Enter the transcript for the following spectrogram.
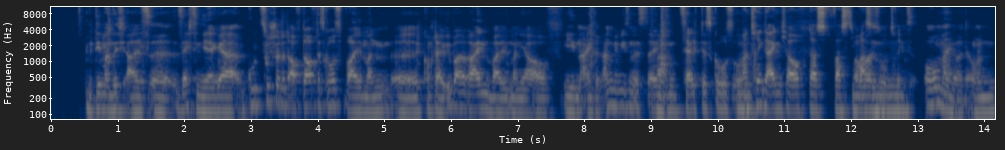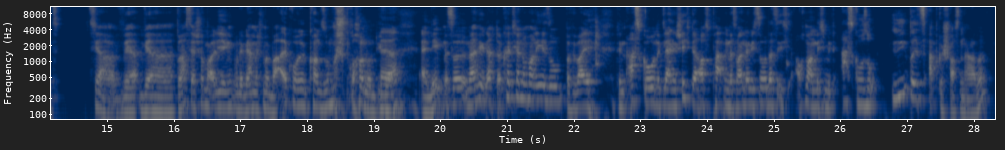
mit dem man sich als äh, 16-Jähriger gut zuschüttet auf Dorfdiskos, weil man äh, kommt da ja überall rein, weil man ja auf jeden Eintritt angewiesen ist, da in diesen Zeltdiskos. Und, und man trinkt eigentlich auch das, was die Masse so trinkt. Oh mein Gott, und Tja, wir, wir, du hast ja schon mal irgendwo, oder wir haben ja schon mal über Alkoholkonsum gesprochen und über ja. Erlebnisse. Und da habe ich gedacht, da könnte ich ja nochmal hier so bei den Asko eine kleine Geschichte auspacken. Das war nämlich so, dass ich auch mal mich mit Asko so übelst abgeschossen habe.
